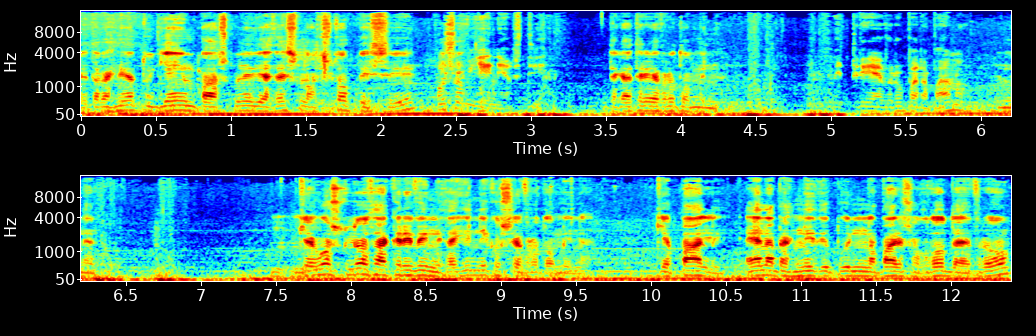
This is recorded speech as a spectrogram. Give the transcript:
ε, τα παιχνίδια του Game Pass που είναι διαθέσιμα στο PC Πόσο βγαίνει αυτή, 13 ευρώ το μήνα. με 3 ευρώ παραπάνω; Ναι. Μμμ. Και εγώ σου λέω θα ακριβίνει, θα γίνει 20 ευρώ το μήνα. Και πάλι ένα παιχνίδι που είναι να πάρεις 80 ευρώ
